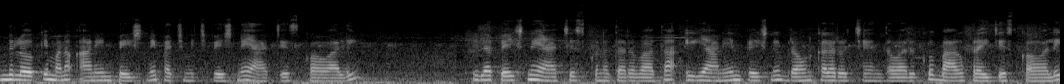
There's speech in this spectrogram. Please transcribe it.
ఇందులోకి మనం ఆనియన్ పేస్ట్ని పచ్చిమిర్చి పేస్ట్ని యాడ్ చేసుకోవాలి. ఇలా పేస్ట్ని యాడ్ చేసుకున్న తర్వాత ఈ ఆనియన్ పేస్ట్ని బ్రౌన్ కలర్ వచ్చేంత వరకు బాగా ఫ్రై చేసుకోవాలి.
